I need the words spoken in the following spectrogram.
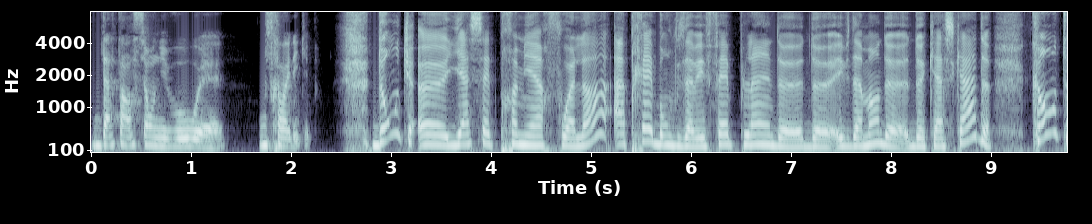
d'attention au niveau euh, du travail d'équipe. Donc, euh, il y a cette première fois-là. Après, bon, vous avez fait plein de, de évidemment, de, de, cascades. Quand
